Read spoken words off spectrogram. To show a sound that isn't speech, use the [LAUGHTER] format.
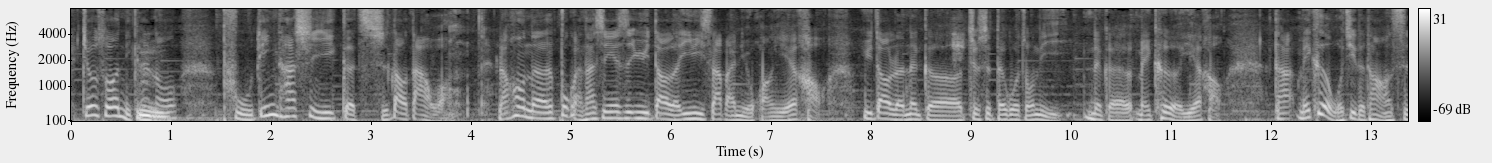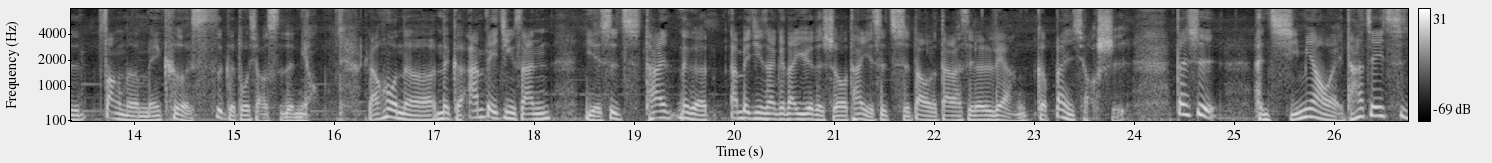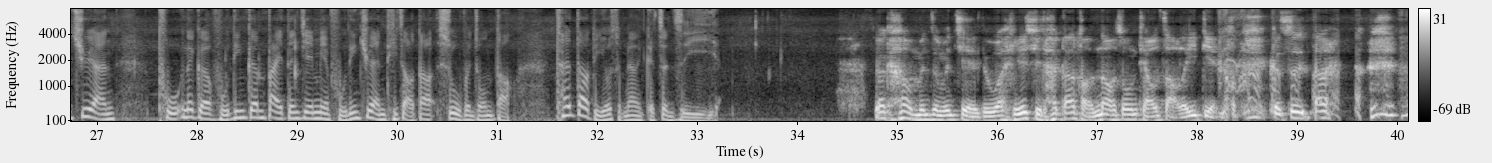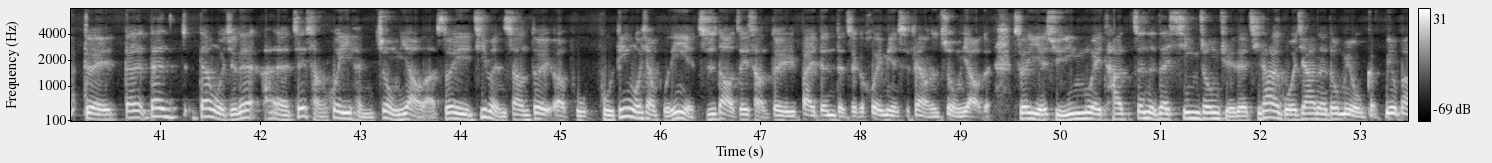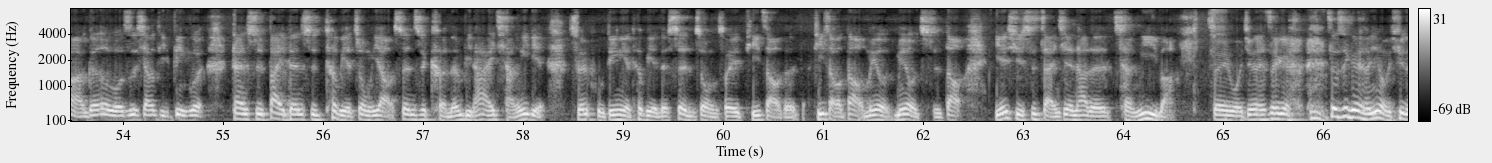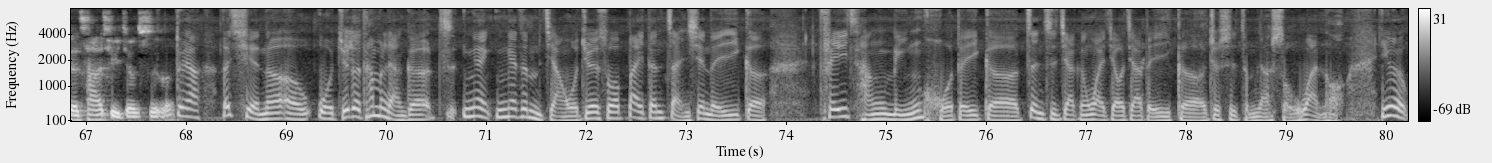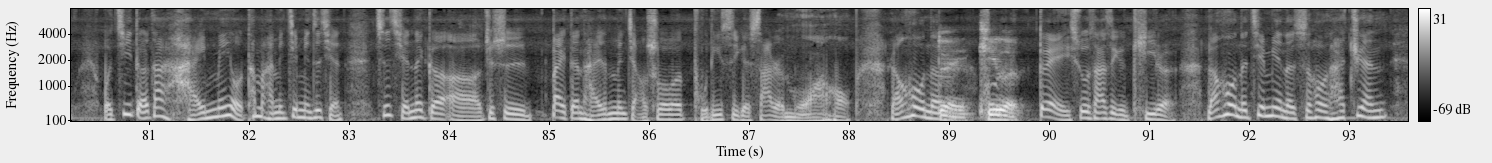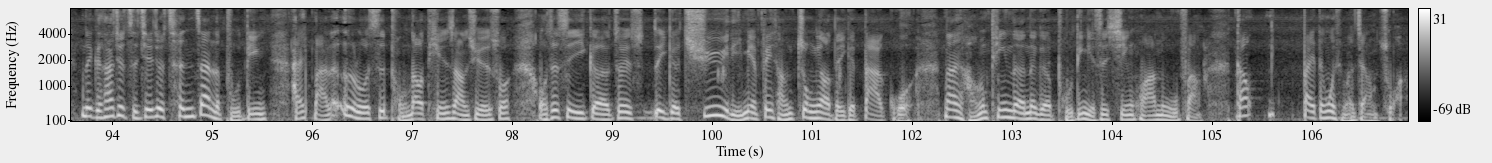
就是说，你看哦，普丁他是一个迟到大王，然后呢，不管他是因为是遇到了伊丽莎白女皇也好，遇到了那个就是德国总理那个梅克尔也好。他梅克尔，我记得他好像是放了梅克尔四个多小时的鸟，然后呢，那个安倍晋三也是，他那个安倍晋三跟他约的时候，他也是迟到了大概是两个半小时，但是很奇妙哎，他这一次居然普那个普丁跟拜登见面，普丁居然提早到十五分钟到，他到底有什么样的一个政治意义？要看我们怎么解读啊，也许他刚好闹钟调早了一点哦。可是当然，[LAUGHS] 对，但但但我觉得呃，这场会议很重要了，所以基本上对呃普普丁，我想普丁也知道这场对于拜登的这个会面是非常的重要的，所以也许因为他真的在心中觉得其他的国家呢都没有没有办法跟俄罗斯相提并论，但是拜登是特别重要，甚至可能比他还强一点，所以普丁也特别的慎重，所以提早的提早到，没有没有迟到，也许是展现他的诚意吧。所以我觉得这个 [LAUGHS] 这是一个很有趣的插曲，就是了。对啊，而且呢，呃，我觉得他们两个应该应该这么讲，我觉得说拜登展现的一个。非常灵活的一个政治家跟外交家的一个就是怎么讲手腕哦，因为我记得他还没有他们还没见面之前，之前那个呃就是拜登还他们讲说普丁是一个杀人魔啊吼，然后呢对 killer 对说他是一个 killer，然后呢见面的时候他居然那个他就直接就称赞了普丁，还把那俄罗斯捧到天上去说哦这是一个这是一个区域里面非常重要的一个大国，那好像听的那个普丁也是心花怒放，他拜登为什么要这样做啊？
